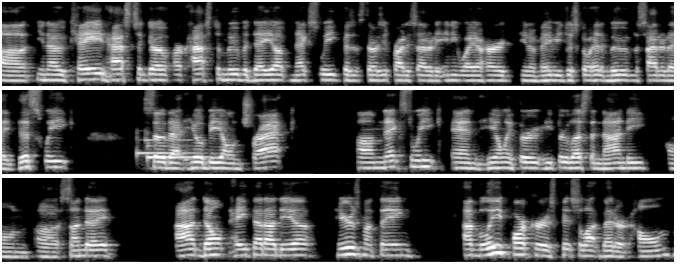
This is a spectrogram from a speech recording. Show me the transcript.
Uh, you know, Cade has to go or has to move a day up next week because it's Thursday, Friday, Saturday anyway. I heard, you know, maybe just go ahead and move him to Saturday this week so that he'll be on track um, next week. And he only threw he threw less than 90 on uh, Sunday. I don't hate that idea. Here's my thing. I believe Parker has pitched a lot better at home.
